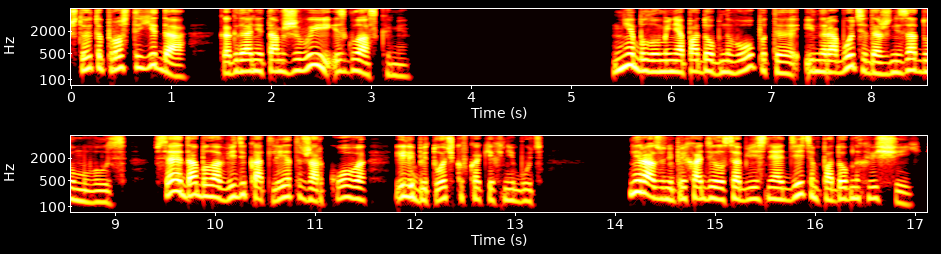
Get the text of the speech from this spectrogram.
что это просто еда, когда они там живые и с глазками. Не было у меня подобного опыта, и на работе даже не задумывалась. Вся еда была в виде котлет, жаркого или биточков каких-нибудь. Ни разу не приходилось объяснять детям подобных вещей.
